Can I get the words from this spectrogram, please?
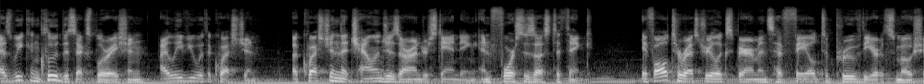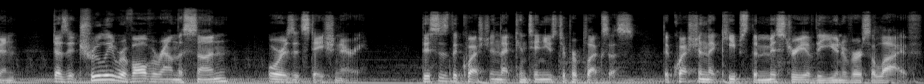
As we conclude this exploration, I leave you with a question. A question that challenges our understanding and forces us to think. If all terrestrial experiments have failed to prove the Earth's motion, does it truly revolve around the Sun, or is it stationary? This is the question that continues to perplex us the question that keeps the mystery of the universe alive.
